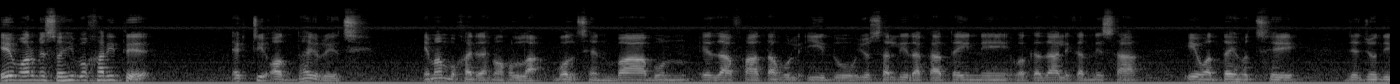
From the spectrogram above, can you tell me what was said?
এ মর্মে সহি বখারিতে একটি অধ্যায় রয়েছে। ইমাম বুখারি রহমাহুল্লাহ বলছেন, বাবুন এজা ফাতাহুল ঈদ ও ইউসাল্লি রাকাতাইনে ওয়াকাজালিকার নিসা। এই অধ্যায় হচ্ছে যে যদি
